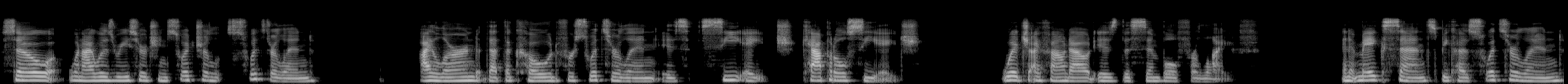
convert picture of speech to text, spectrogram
So, when I was researching Switzerland, I learned that the code for Switzerland is CH, capital CH, which I found out is the symbol for life. And it makes sense because Switzerland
